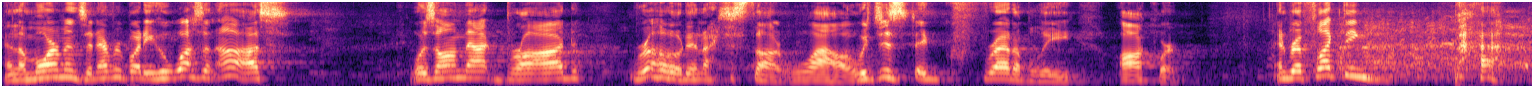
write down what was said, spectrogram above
and the Mormons and everybody who wasn't us was on that broad road. And I just thought, wow, it was just incredibly awkward. And reflecting back,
